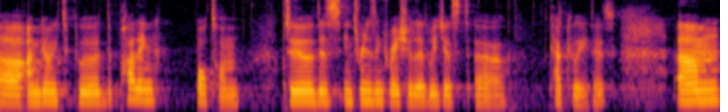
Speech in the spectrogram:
Uh, I'm going to put the padding bottom to this intrinsic ratio that we just uh, calculated. Um,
